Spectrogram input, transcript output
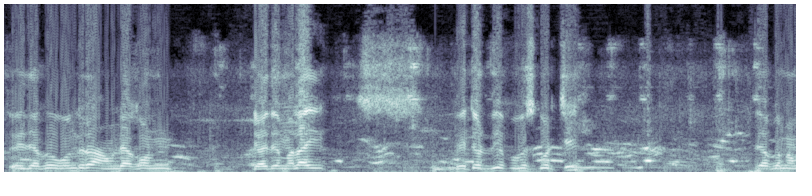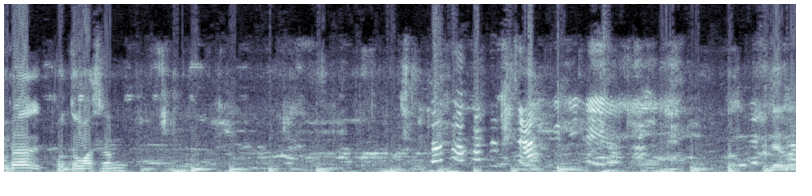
তো এই দেখো বন্ধুরা আমরা এখন জয়দেব মেলায় ভেতর দিয়ে প্রবেশ করছি। তো এখন আমরা প্রথম আসলাম দেখো।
